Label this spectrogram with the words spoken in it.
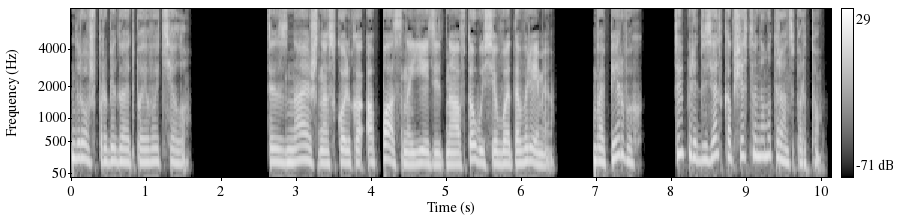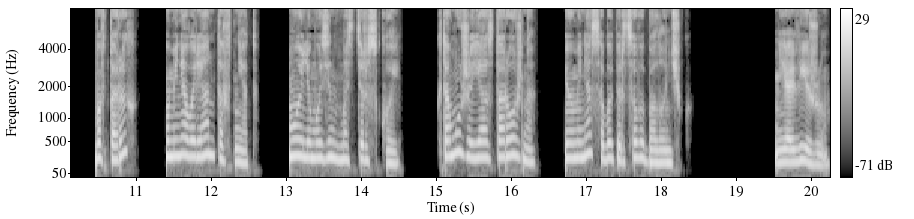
Дрожь пробегает по его телу. Ты знаешь, насколько опасно ездить на автобусе в это время? Во-первых, ты предвзят к общественному транспорту. Во-вторых, у меня вариантов нет мой лимузин в мастерской. К тому же я осторожна, и у меня с собой перцовый баллончик. Я вижу.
